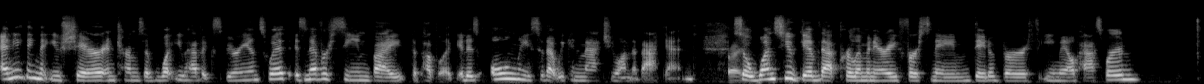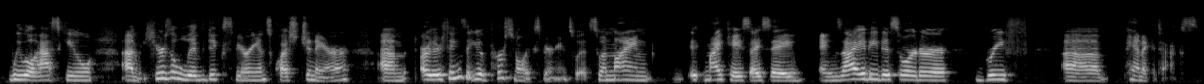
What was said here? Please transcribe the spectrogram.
anything that you share in terms of what you have experience with is never seen by the public it is only so that we can match you on the back end right. so once you give that preliminary first name date of birth email password we will ask you um, here's a lived experience questionnaire. Um, are there things that you have personal experience with? So in mine in my case i say anxiety disorder grief uh, panic attacks.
